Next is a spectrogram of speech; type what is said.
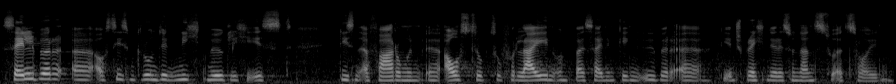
selber äh, aus diesem Grunde nicht möglich ist, diesen Erfahrungen äh, Ausdruck zu verleihen und bei seinem Gegenüber äh, die entsprechende Resonanz zu erzeugen.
